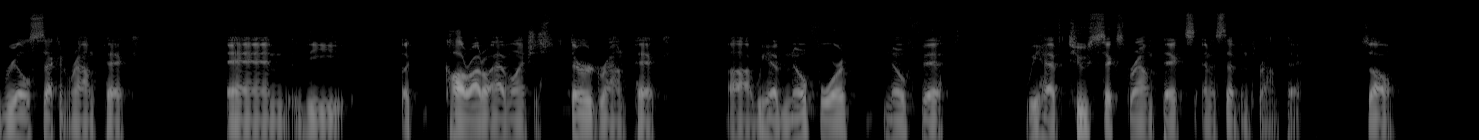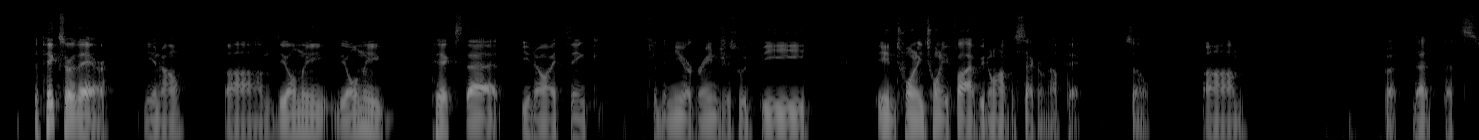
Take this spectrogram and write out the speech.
real second round pick, and the uh, Colorado Avalanche's third round pick. Uh, we have no fourth, no fifth. We have two sixth round picks and a seventh round pick. So the picks are there. You know, um, the only the only picks that you know I think for the New York Rangers would be in 2025 we don't have a second round pick. So, um, but that that's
